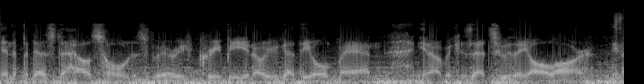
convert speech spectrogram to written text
in the Podesta household is very creepy. You know, you got the old man, you know, because that's who they all are. You know?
